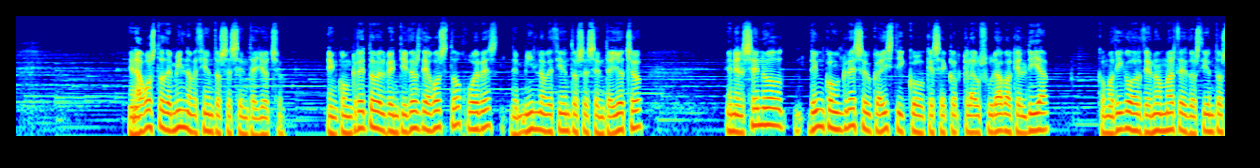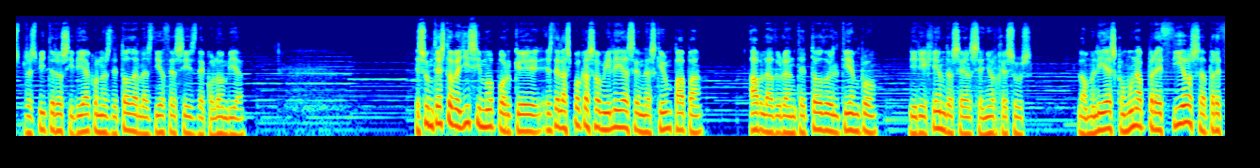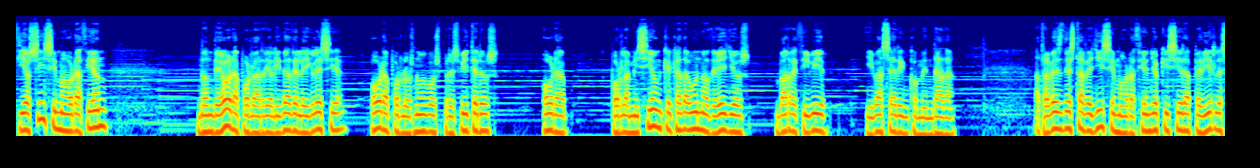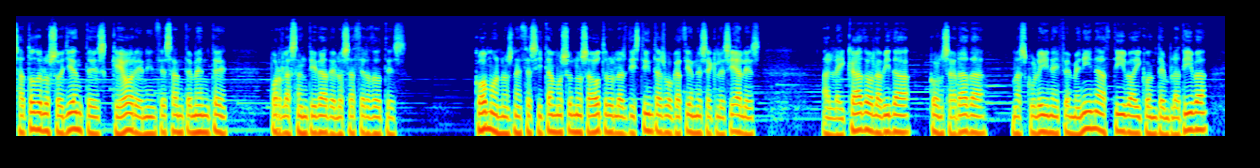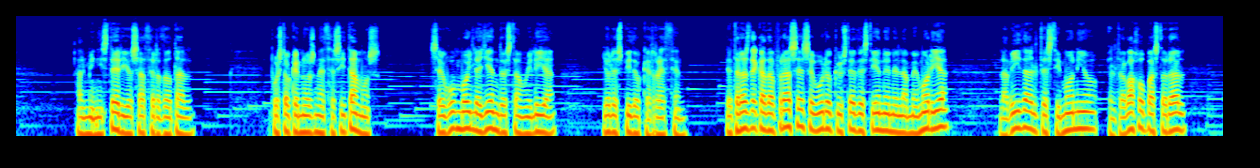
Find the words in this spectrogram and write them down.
en agosto de 1968. En concreto, el 22 de agosto, jueves de 1968, en el seno de un congreso eucarístico que se clausuraba aquel día, como digo, ordenó más de 200 presbíteros y diáconos de todas las diócesis de Colombia. Es un texto bellísimo porque es de las pocas homilías en las que un papa habla durante todo el tiempo dirigiéndose al Señor Jesús. La homilía es como una preciosa, preciosísima oración donde ora por la realidad de la Iglesia, ora por los nuevos presbíteros, ora por la misión que cada uno de ellos va a recibir va a ser encomendada. A través de esta bellísima oración yo quisiera pedirles a todos los oyentes que oren incesantemente por la santidad de los sacerdotes. Cómo nos necesitamos unos a otros las distintas vocaciones eclesiales, al laicado, a la vida consagrada, masculina y femenina, activa y contemplativa, al ministerio sacerdotal. Puesto que nos necesitamos, según voy leyendo esta humilía, yo les pido que recen. Detrás de cada frase seguro que ustedes tienen en la memoria la vida, el testimonio, el trabajo pastoral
